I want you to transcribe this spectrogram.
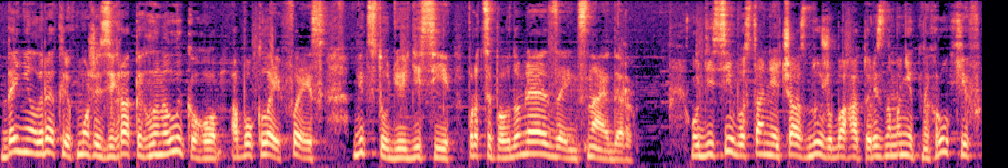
Деніел Редкліф може зіграти глиноликого або Клейфейс від студії DC. Про це повідомляє Зейн Снайдер. У DC в останній час дуже багато різноманітних рухів.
